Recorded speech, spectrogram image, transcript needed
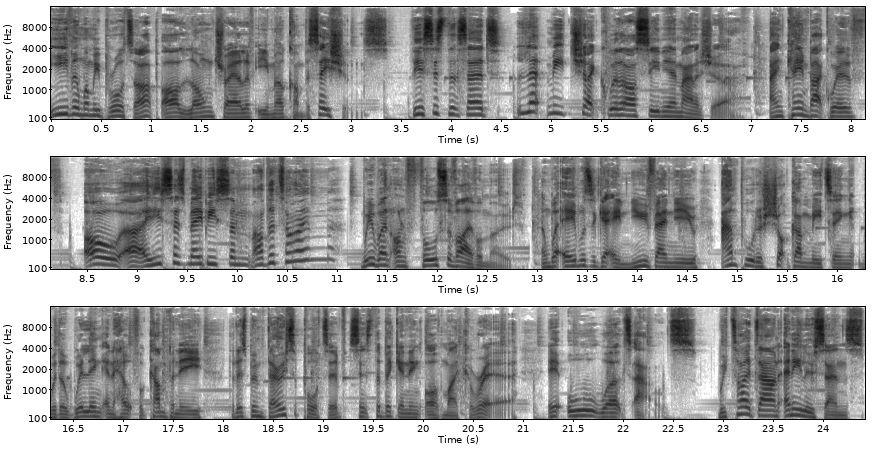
even when we brought up our long trail of email conversations. The assistant said, Let me check with our senior manager, and came back with, Oh, uh, he says maybe some other time? We went on full survival mode and were able to get a new venue and pulled a shotgun meeting with a willing and helpful company that has been very supportive since the beginning of my career. It all worked out. We tied down any loose ends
